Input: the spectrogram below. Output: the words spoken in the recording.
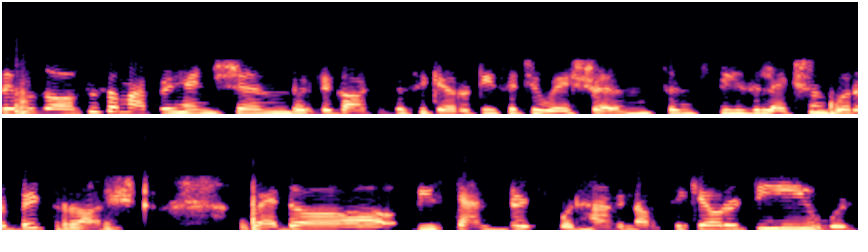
there was also some apprehension with regard to the security situation since these elections were a bit rushed. Whether these candidates would have enough security, would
